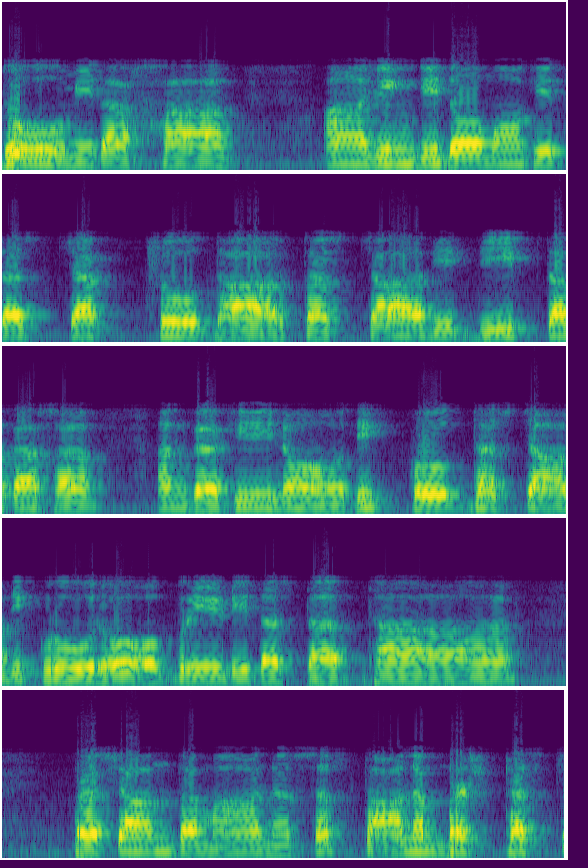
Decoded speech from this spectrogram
धूमिदः। आलिङ्गितो मोहितश्चक्षुधार्थश्चादिदीप्तकः अङ्गहीनोऽधिक्रुद्धश्चादिक्रूरो व्रीडितस्तथा प्रशान्तमानसस्थानभ्रष्टश्च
